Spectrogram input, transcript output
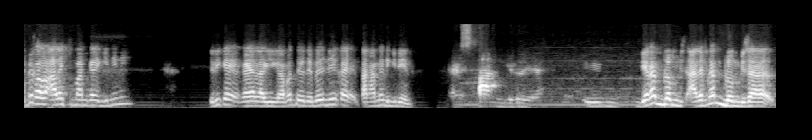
Tapi kalau Alex cuma kayak gini nih, jadi kayak kayak lagi apa tiba-tiba dia kayak tangannya diginiin. Stun gitu ya. Dia kan belum Alif kan belum bisa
